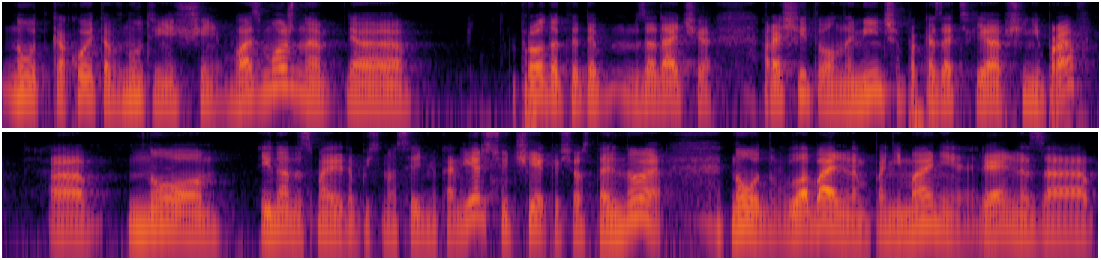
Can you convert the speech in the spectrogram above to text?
Ну, вот какое-то внутреннее ощущение. Возможно, э, продукт этой задачи рассчитывал на меньше показателей, я вообще не прав, а, но и надо смотреть, допустим, на среднюю конверсию, чек и все остальное, но вот в глобальном понимании реально за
